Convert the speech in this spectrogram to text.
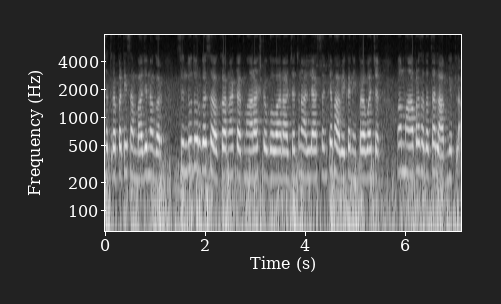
छत्रपती संभाजीनगर सिंधुदुर्गसह कर्नाटक महाराष्ट्र गोवा राज्यातून आलेल्या असंख्य भाविकांनी प्रवचन व महाप्रसादाचा लाभ घेतला.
